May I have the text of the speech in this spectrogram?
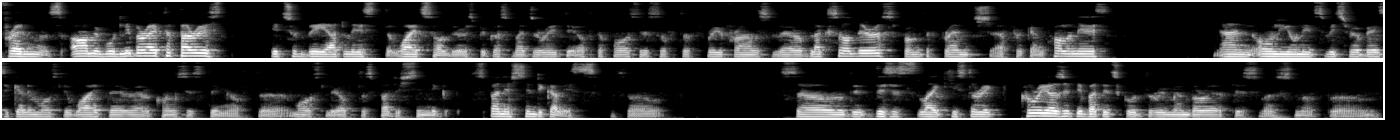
French army would liberate Paris, it should be at least white soldiers because majority of the forces of the Free France were black soldiers from the French African colonies. And all units which were basically mostly white they were consisting of the mostly of the Spanish, syndic- Spanish syndicalists. So so th- this is like historic curiosity but it's good to remember that this was not um,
